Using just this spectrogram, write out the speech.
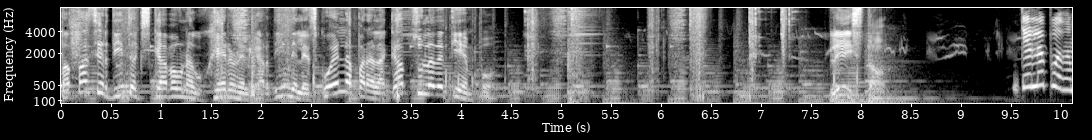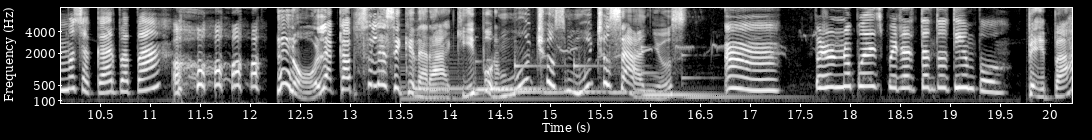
Papá Cerdito excava un agujero en el jardín de la escuela para la cápsula de tiempo. Listo. sacar, papá? No, la cápsula se quedará aquí por muchos, muchos años. Ah, pero no puede esperar tanto tiempo. Pepa,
